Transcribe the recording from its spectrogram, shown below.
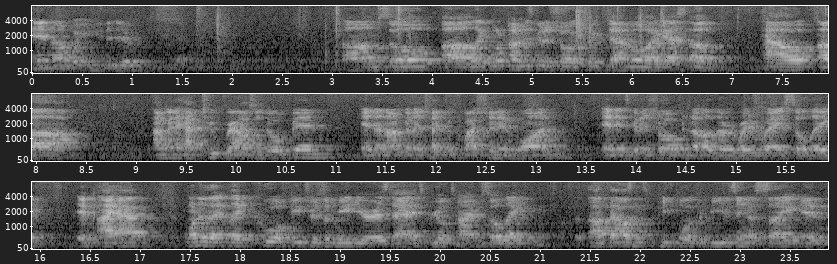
and uh, what you need to do. Um, so uh, like I'm just going to show a quick demo I guess of how uh, I'm going to have two browsers open, and then I'm going to type a question in one, and it's going to show up in the other right away. So like, if I have, one of the like cool features of Meteor is that it's real time. So like, uh, thousands of people could be using a site and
